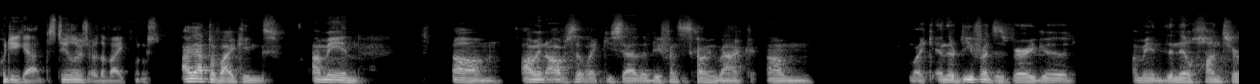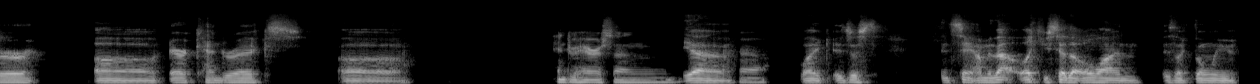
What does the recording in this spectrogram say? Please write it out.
who do you got, the Steelers or the Vikings? I got the Vikings. I mean, um, I mean, obviously, like you said, their defense is coming back. Um, like, and their defense is very good. I mean, Danielle Hunter, uh, Eric Kendricks, uh, Andrew Harrison. yeah, Yeah. like it's just insane. I mean, that, like you said, the O line is like the only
